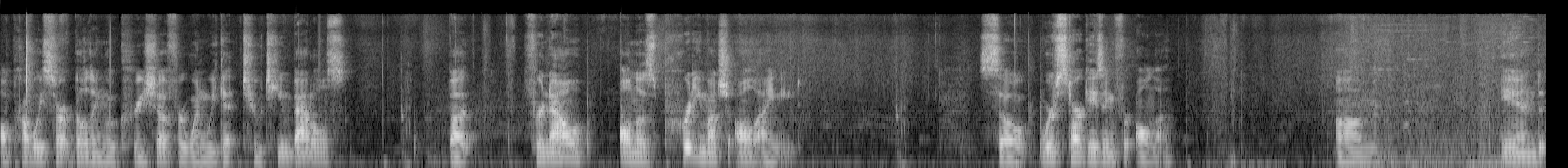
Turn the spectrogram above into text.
I'll probably start building Lucretia for when we get two team battles. But for now, Alna's pretty much all I need. So we're stargazing for Alna. Um, and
